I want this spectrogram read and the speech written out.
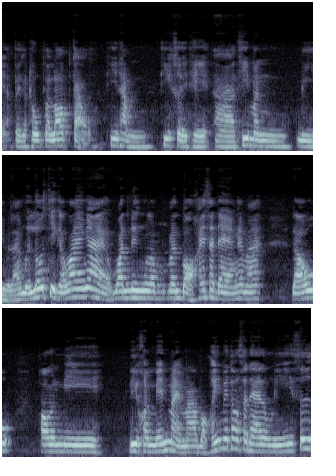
อะไปกระทบกับรอบเก่าที่ทำที่เคย test อ่าที่มันมีอยู่แล้ว เหมือน logic อะว่าง่ายๆวันหนึ่งเรามันบอกให้แสดงใช่ไหมแล้ว พอมันมี requirement ใหม่มาบอกเฮ้ยไม่ต้องแสดงตรงนี้ ซึ่ง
